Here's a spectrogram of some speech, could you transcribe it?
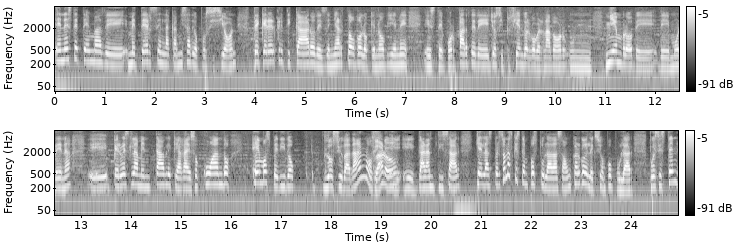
en este tema de meterse en la camisa de oposición, de querer criticar o desdeñar todo lo que no viene este por parte de ellos y pues siendo el gobernador un miembro de, de Morena, eh, pero es lamentable que haga eso cuando hemos pedido los ciudadanos Claro. eh, eh, garantizar que las personas que estén postuladas a un cargo de elección popular pues estén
